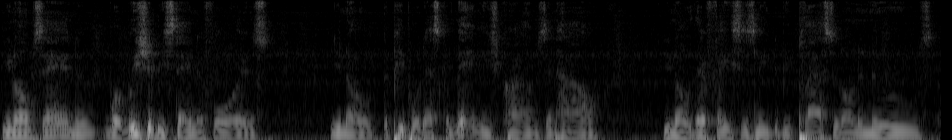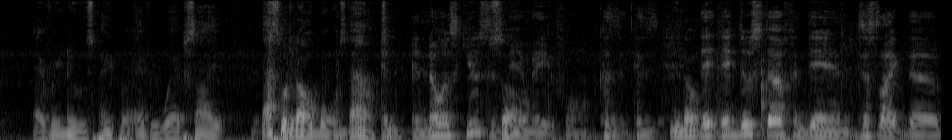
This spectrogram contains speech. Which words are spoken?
You know what I'm saying? And what we should be standing for is, you know, the people that's committing these crimes and how, you know, their faces need to be plastered on the news, every newspaper, every website. That's what it all boils down to. and, and no excuses So- being made for them because because You know, they, they do stuff and then just like the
